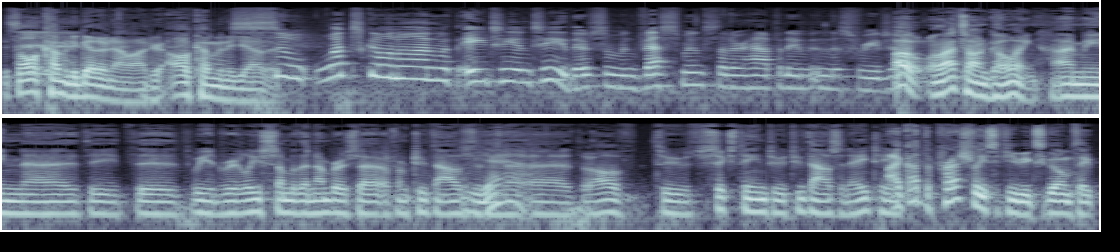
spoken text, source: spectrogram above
it's all coming together now, Audrey. All coming together. So what's going on with AT and T? There's some investments that are happening in this region. Oh well, that's ongoing. I mean, uh, the the we had released some of the numbers uh, from 2000 Yeah. uh, to all to 16 to 2018. I got the press release a few weeks ago. I'm like,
